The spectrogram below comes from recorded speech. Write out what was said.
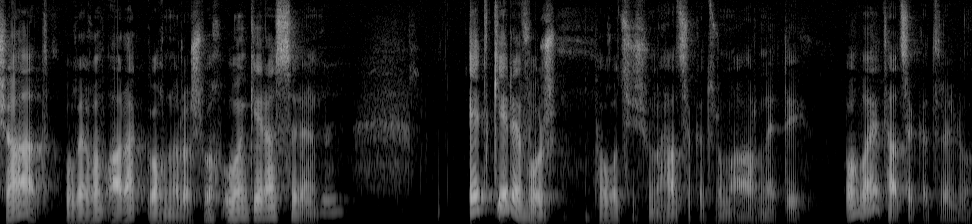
շատ ուղեղով արագ կողմնորոշվող ու ընկերասերն։ Այդ կերը, որ փողոցի շունը հացը կտրում առնետի։ Ով է այդ հացը կտրելու։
